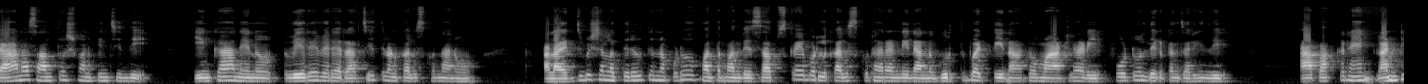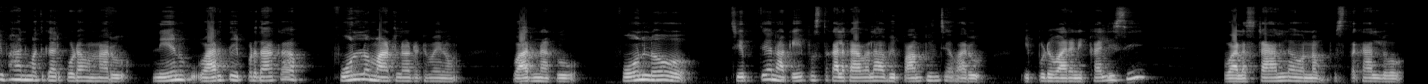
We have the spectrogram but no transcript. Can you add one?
చాలా సంతోషం అనిపించింది ఇంకా నేను వేరే వేరే రచయితలను కలుసుకున్నాను. అలా ఎగ్జిబిషన్లో తిరుగుతున్నప్పుడు కొంతమంది సబ్స్క్రైబర్లు కలుసుకున్నారండి. నన్ను గుర్తుపట్టి నాతో మాట్లాడి ఫోటోలు దిగటం జరిగింది. ఆ పక్కనే గంటి భానుమతి గారు కూడా ఉన్నారు. నేను వారితో ఇప్పటిదాకా ఫోన్లో మాట్లాడటమేను. వారు నాకు ఫోన్లో చెప్తే నాకు ఏ పుస్తకాలు కావాలో అవి పంపించేవారు. ఇప్పుడు వారిని కలిసి వాళ్ళ స్టాల్లో ఉన్న పుస్తకాల్లో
